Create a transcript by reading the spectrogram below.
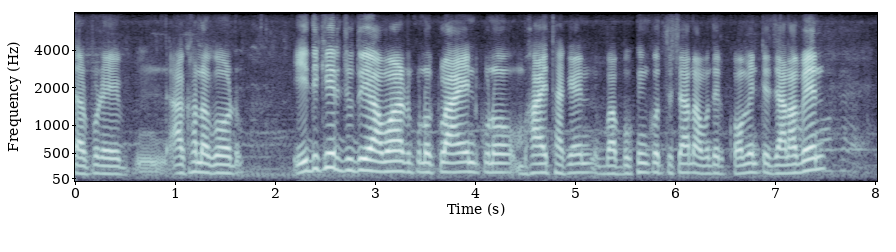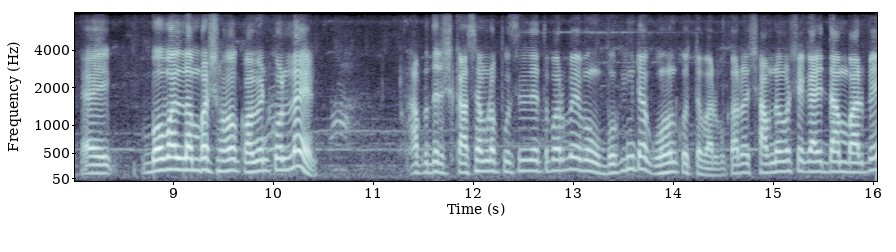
তারপরে আখানগর, এই দিকের যদি আমার কোনো ক্লায়েন্ট কোনো ভাই থাকেন বা বুকিং করতে চান, আমাদের কমেন্টে জানাবেন। এই মোবাইল নাম্বার সহ কমেন্ট করলে আপনাদের কাছে আমরা পৌঁছে যেতে পারব এবং বুকিংটা গ্রহণ করতে পারব। কারণ সামনের মাসে গাড়ির দাম বাড়বে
